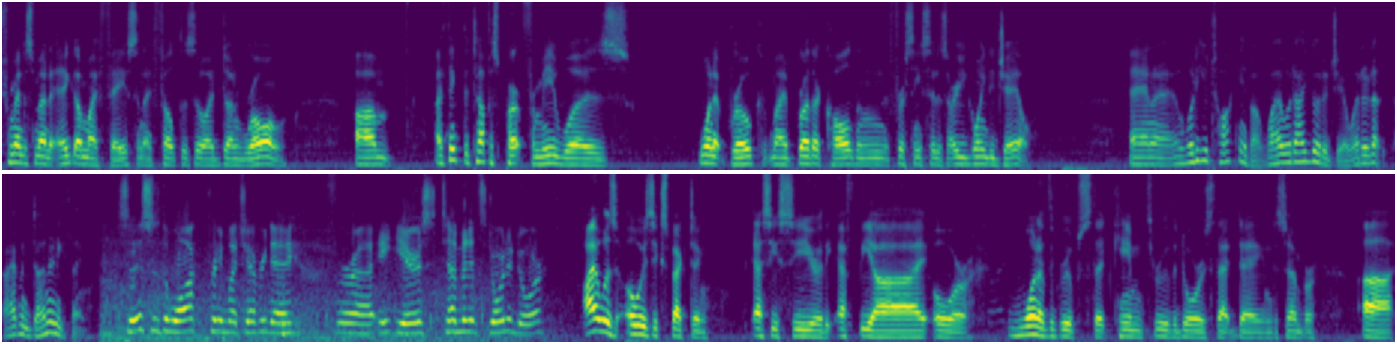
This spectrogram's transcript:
tremendous amount of egg on my face and I felt as though I'd done wrong. Um, I think the toughest part for me was when it broke. My brother called, and the first thing he said is, "Are you going to jail?" And I, what are you talking about? Why would I go to jail? What did I, I haven't done anything. So this is the walk pretty much every day for uh, eight years, ten minutes door to door. I was always expecting SEC or the FBI or one of the groups that came through the doors that day in December uh,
